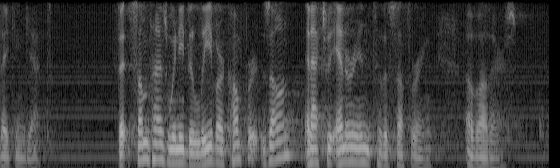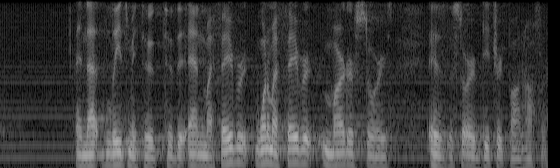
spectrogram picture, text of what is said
they can get. That sometimes we need to leave our comfort zone and actually enter into the suffering of others. And that leads me to, to the end. My favorite, one of my favorite martyr stories is the story of Dietrich Bonhoeffer.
